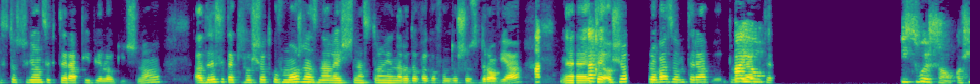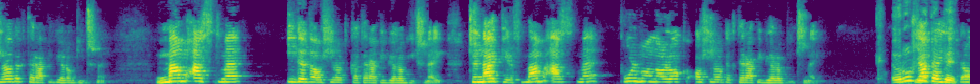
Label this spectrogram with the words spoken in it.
stosujących terapię biologiczną. Adresy takich ośrodków można znaleźć na stronie Narodowego Funduszu Zdrowia. E, Te ośrodki prowadzą terapię, programy I słyszą ośrodek terapii biologicznej. Mam astmę, idę do ośrodka terapii biologicznej. Czy najpierw mam astmę, pulmonolog, ośrodek terapii biologicznej? Różnie Jaka to bywa.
